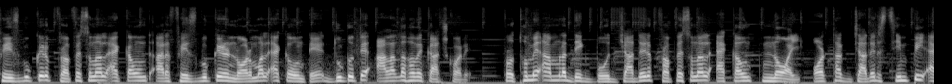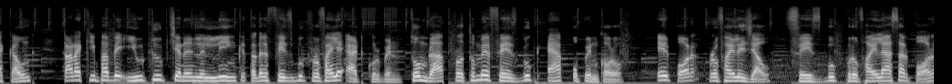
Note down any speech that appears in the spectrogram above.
ফেসবুকের প্রফেশনাল অ্যাকাউন্ট আর ফেসবুকের নর্মাল অ্যাকাউন্টে দুটোতে আলাদাভাবে কাজ করে। প্রথমে আমরা দেখব যাদের প্রফেশনাল অ্যাকাউন্ট নয়, অর্থাৎ যাদের সিম্পল অ্যাকাউন্ট তারা কীভাবে ইউটিউব চ্যানেলের লিঙ্ক তাদের ফেসবুক প্রোফাইলে অ্যাড করবেন। তোমরা প্রথমে ফেসবুক অ্যাপ ওপেন করো। এরপর প্রোফাইলে যাও। ফেসবুক প্রোফাইলে আসার পর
